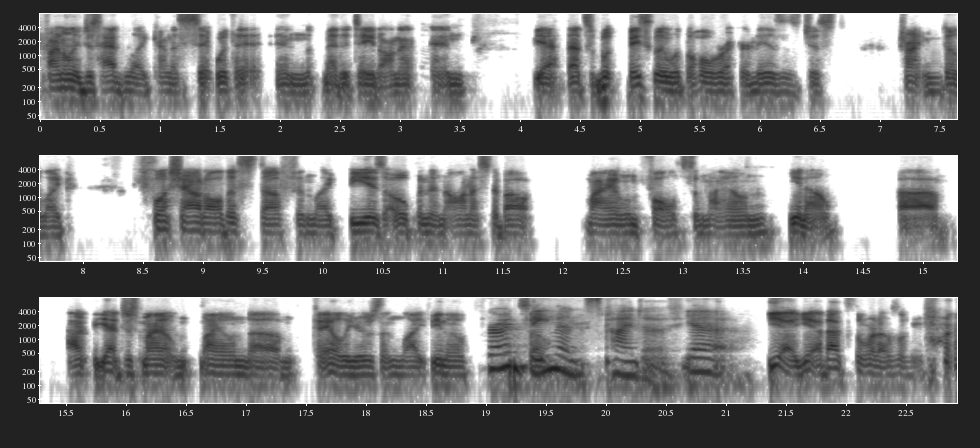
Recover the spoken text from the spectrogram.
I finally just had to like kind of sit with it and meditate on it. And yeah, that's what basically what the whole record is, is just trying to like flush out all this stuff and like be as open and honest about my own faults and my own, you know, uh, I, yeah, just my own, my own um, failures in life, you know, your own So- demons kind of yeah yeah, yeah, that's the word I was looking for.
